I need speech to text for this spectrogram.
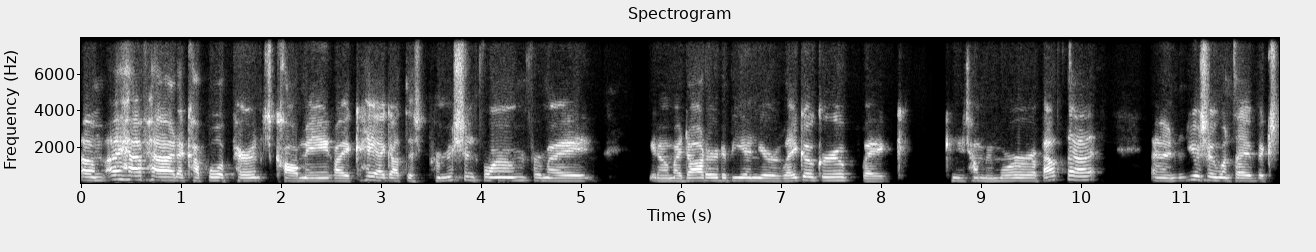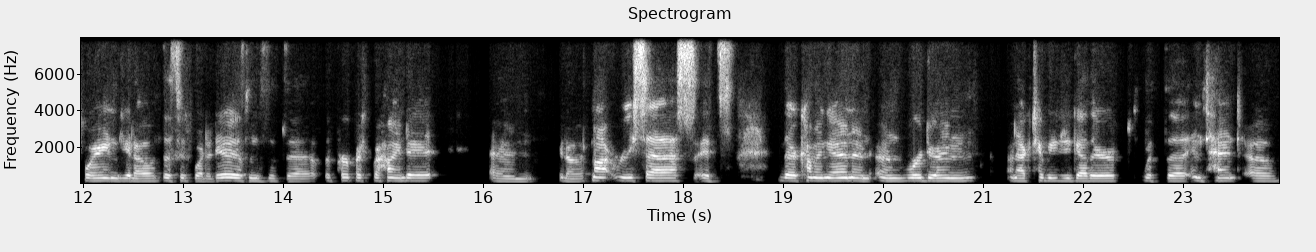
Um, i have had a couple of parents call me like hey i got this permission form for my you know my daughter to be in your lego group. Like can you tell me more about that? And usually once i've explained you know this is what it is and this is the, the purpose behind it and you know it's not recess it's they're coming in and, and we're doing an activity together with the intent of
